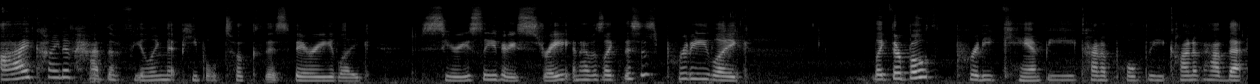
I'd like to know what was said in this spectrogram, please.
I kind of had the feeling that people took this very like seriously, very straight, and I was like, this is pretty like like they're both pretty campy, kind of pulpy, kind of have that.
